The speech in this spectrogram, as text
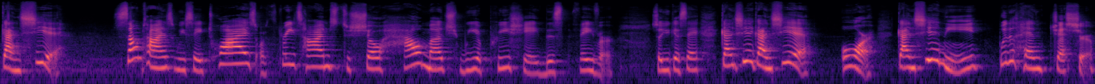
感谢 Sometimes we say twice or three times to show how much we appreciate this favor. So you can say 感谢感谢 or 感谢你 with a hand gesture.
